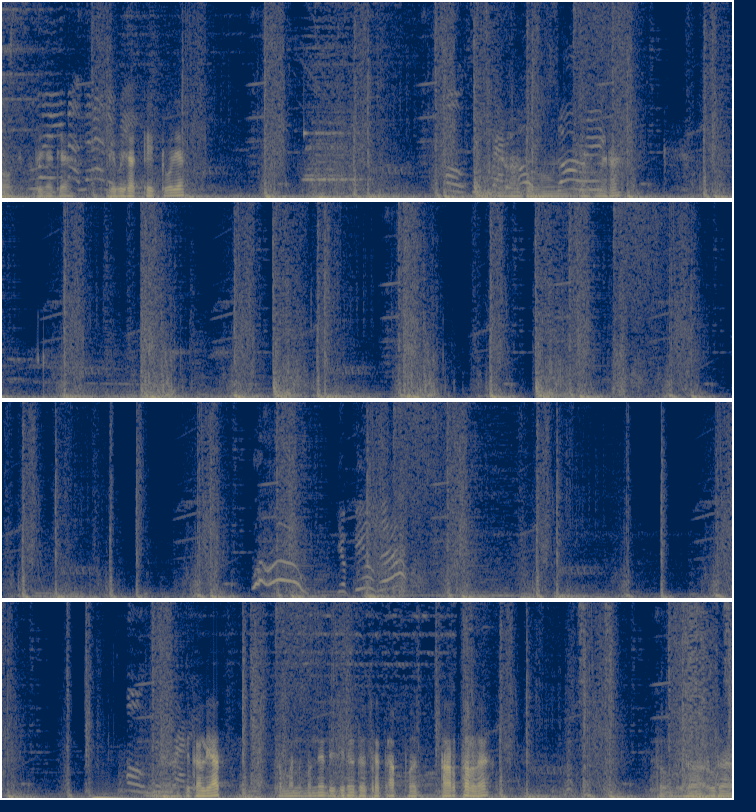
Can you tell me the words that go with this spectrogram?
oh sepertinya dia dia bisa kick dulu ya kita lihat teman-temannya di sini udah setup buat turtle ya. Tuh udah udah.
